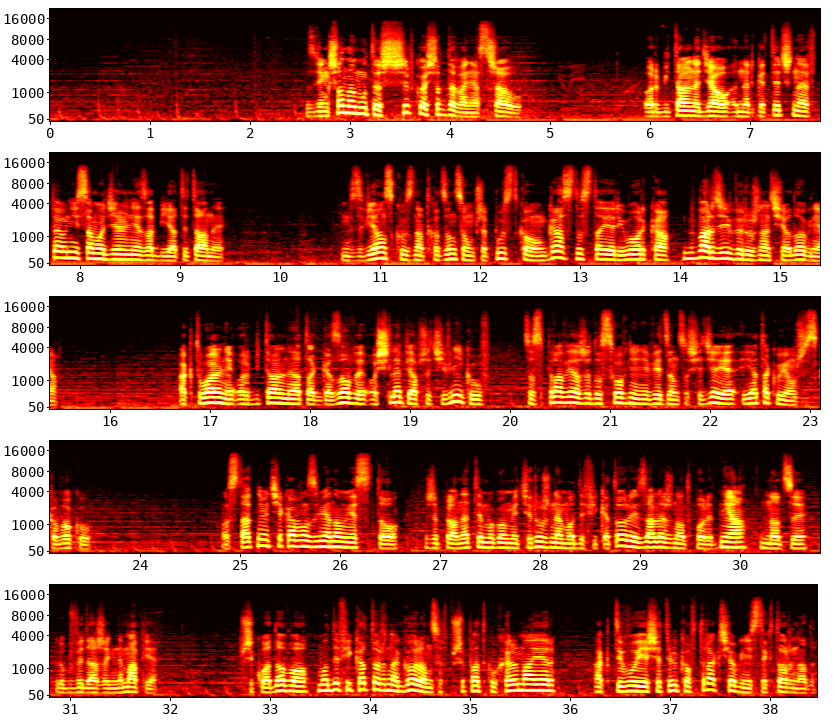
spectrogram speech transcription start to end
Zwiększono mu też szybkość oddawania strzału. Orbitalne działo energetyczne w pełni samodzielnie zabija tytany. W związku z nadchodzącą przepustką gaz dostaje reworka, by bardziej wyróżniać się od ognia. Aktualnie orbitalny atak gazowy oślepia przeciwników, co sprawia, że dosłownie nie wiedzą co się dzieje i atakują wszystko wokół. Ostatnią ciekawą zmianą jest to, że planety mogą mieć różne modyfikatory zależne od pory dnia, nocy lub wydarzeń na mapie. Przykładowo, modyfikator na gorąc w przypadku Hellmire aktywuje się tylko w trakcie ognistych tornad.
